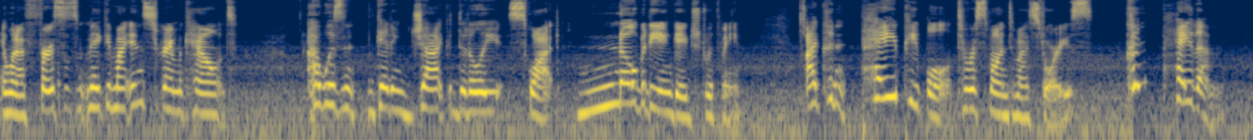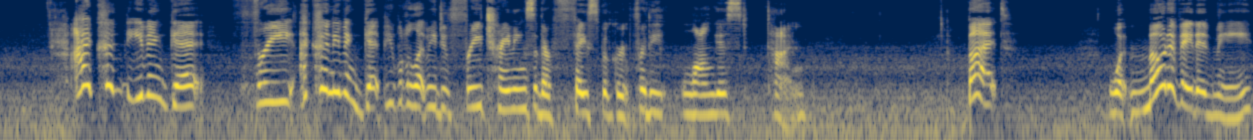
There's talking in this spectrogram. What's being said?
and when I first was making my Instagram account, I wasn't getting jack diddly squat. Nobody engaged with me. I couldn't pay people to respond to my stories. Couldn't pay them. I couldn't even get free, I couldn't even get people to let me do free trainings in their Facebook group for the longest time. But what motivated me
